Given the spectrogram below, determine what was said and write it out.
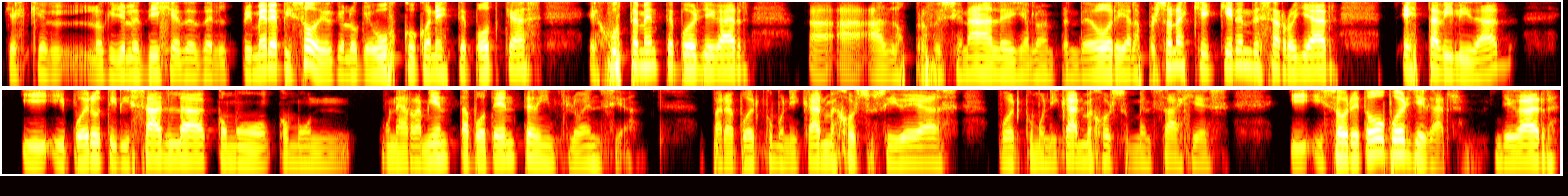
que es que lo que yo les dije desde el primer episodio, que lo que busco con este podcast es justamente poder llegar a, los profesionales y a los emprendedores y a las personas que quieren desarrollar esta habilidad y, poder utilizarla como, como una herramienta potente de influencia para poder comunicar mejor sus ideas, poder comunicar mejor sus mensajes y, y sobre todo poder llegar, llegar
